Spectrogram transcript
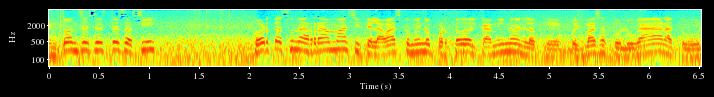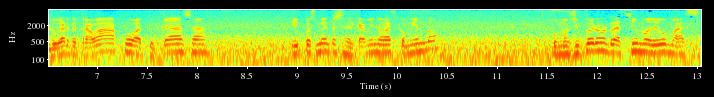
Entonces esto es así, cortas unas ramas y te la vas comiendo por todo el camino en lo que pues vas a tu lugar, a tu lugar de trabajo, a tu casa. Y pues mientras en el camino vas comiendo, como si fuera un racimo de humas.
